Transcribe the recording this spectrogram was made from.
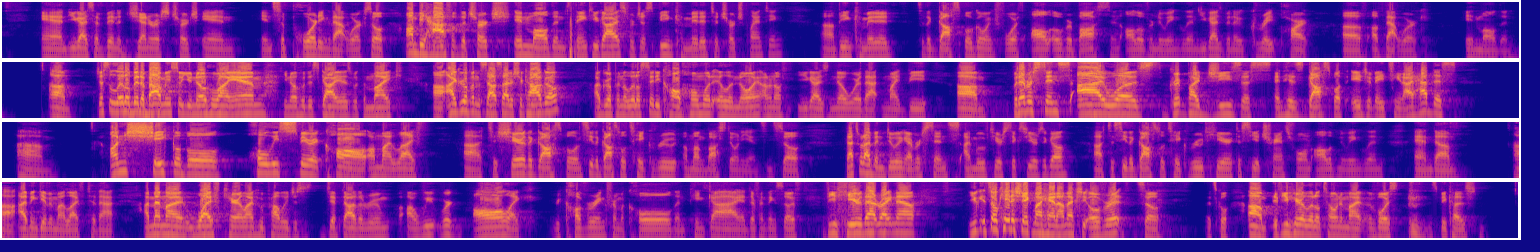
and you guys have been a generous church in in supporting that work. So on behalf of the church in Malden, thank you guys for just being committed to church planting, uh, being committed to the gospel going forth all over Boston, all over New England. You guys have been a great part of of that work in Malden. Um, just a little bit about me so you know who I am. You know who this guy is with the mic. Uh, I grew up on the south side of Chicago. I grew up in a little city called Homewood, Illinois. I don't know if you guys know where that might be. Um, but ever since I was gripped by Jesus and his gospel at the age of 18, I had this um, unshakable Holy Spirit call on my life uh, to share the gospel and see the gospel take root among Bostonians. And so that's what I've been doing ever since I moved here six years ago, uh, to see the gospel take root here, to see it transform all of New England. And um, uh, I've been giving my life to that. I met my wife, Caroline, who probably just dipped out of the room. Uh, we, we're all like recovering from a cold and pink eye and different things. So if, if you hear that right now, you, it's okay to shake my hand. I'm actually over it. So it's cool. Um, if you hear a little tone in my voice, it's because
